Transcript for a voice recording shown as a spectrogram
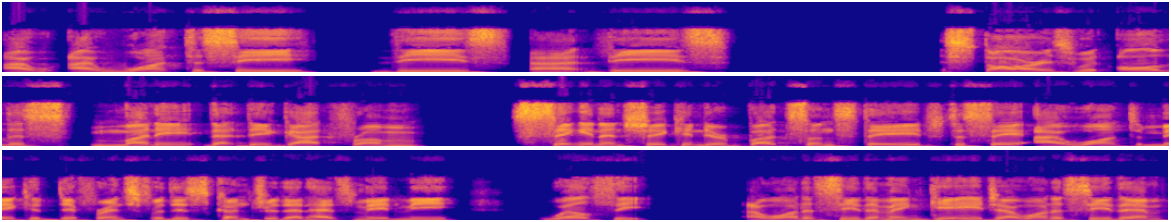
I I want to see these uh, these stars with all this money that they got from singing and shaking their butts on stage to say, I want to make a difference for this country that has made me wealthy. I want to see them engage. I want to see them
